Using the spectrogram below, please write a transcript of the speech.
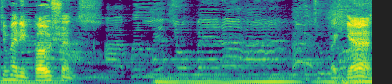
Too many potions. Again.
